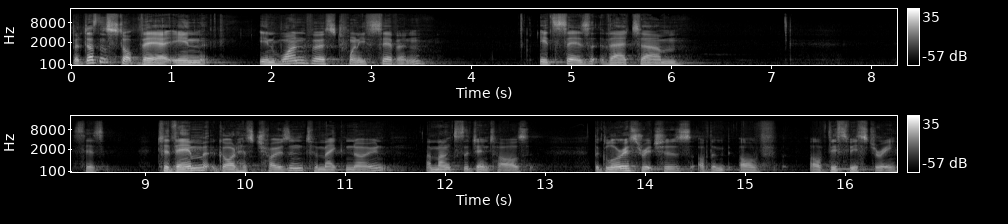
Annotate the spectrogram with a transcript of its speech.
But it doesn't stop there. In, in 1 verse 27, it says that, um, says, To them God has chosen to make known amongst the Gentiles the glorious riches of, the, of, of this mystery,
